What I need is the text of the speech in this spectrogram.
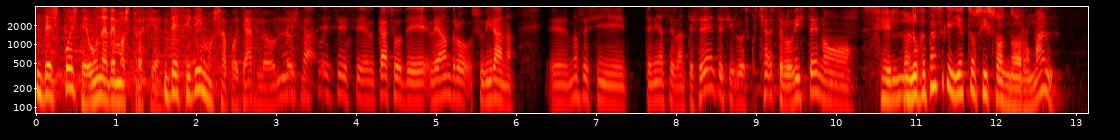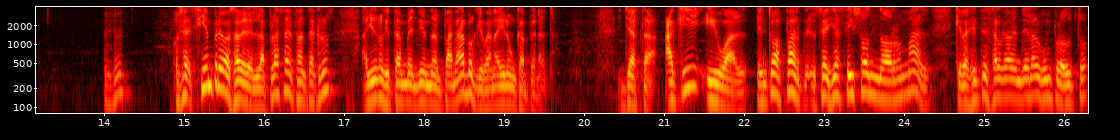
Después de una demostración, decidimos apoyarlo. Los está, ese es el caso de Leandro Subirana. Eh, no sé si tenías el antecedente, si lo escuchaste, lo viste, no... Sí, lo que pasa es que ya esto se hizo normal. O sea, siempre vas a ver en la plaza de Santa Cruz hay unos que están vendiendo empanadas porque van a ir a un campeonato. Ya está. Aquí igual, en todas partes. O sea, ya se hizo normal que la gente salga a vender algún producto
